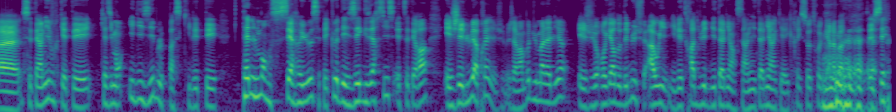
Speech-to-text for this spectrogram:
Euh, c'était un livre qui était quasiment illisible parce qu'il était tellement sérieux, c'était que des exercices, etc. Et j'ai lu après, j'avais un peu du mal à lire, et je regarde au début, je fais Ah oui, il est traduit de l'italien, c'est un italien qui a écrit ce truc à la base.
